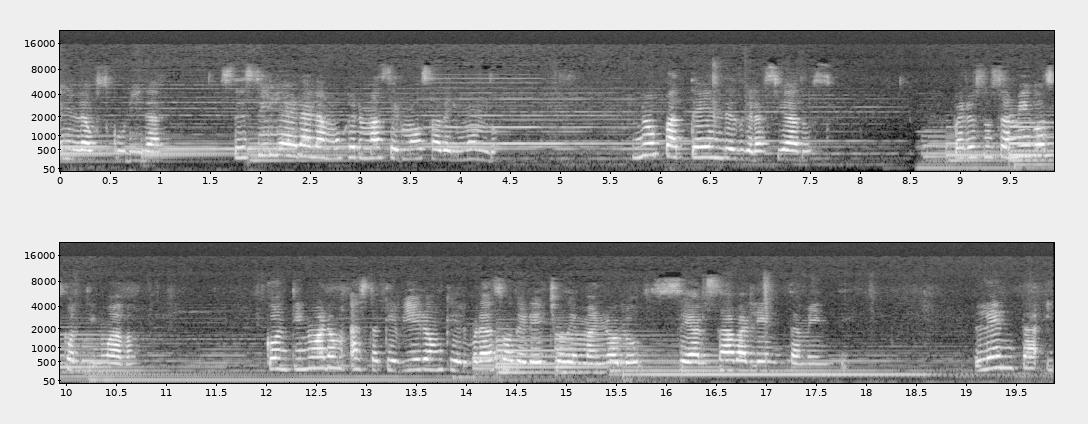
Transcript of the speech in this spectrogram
en la oscuridad. Cecilia era la mujer más hermosa del mundo. No pateen desgraciados. Pero sus amigos continuaban. Continuaron hasta que vieron que el brazo derecho de Manolo se alzaba lentamente, lenta y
